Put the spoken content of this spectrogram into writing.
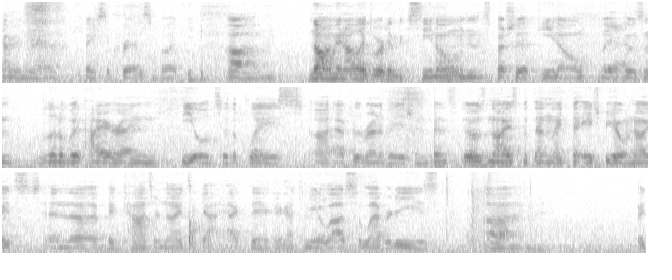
I mean, yeah, thanks to Chris. But um, no, I mean, I liked working at the casino and especially at Pino. Like, Yeah. it was a little bit higher end feel to the place uh, after the renovations. It was nice, but then like the HBO nights and the big concert nights, it got hectic. I got to meet a lot of celebrities. Um, I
